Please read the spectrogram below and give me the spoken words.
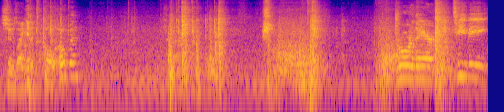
As soon as I get it to pull open, drawer there, TV,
